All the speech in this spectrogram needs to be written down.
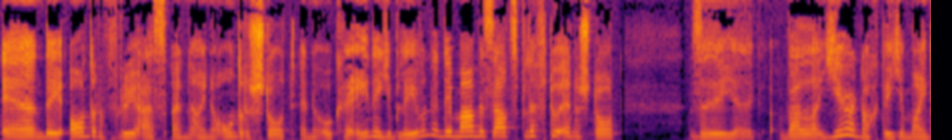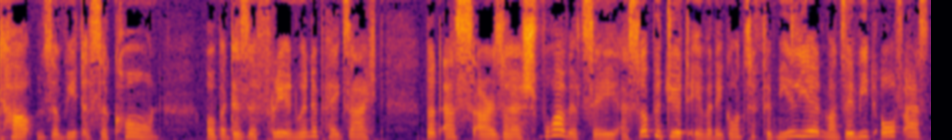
Und die andere früh ist in eine andere Stadt in der Ukraine geblieben. Und die Mama selbst blieb in der Stadt. Sie, weil hier noch die Gemeinde halten, so wie es sie kann. Aber diese früh in Winnipeg sagt, dat es er so schwor wird sie, es so bedürt über die ganze Familie, und wenn sie weit auf ist,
